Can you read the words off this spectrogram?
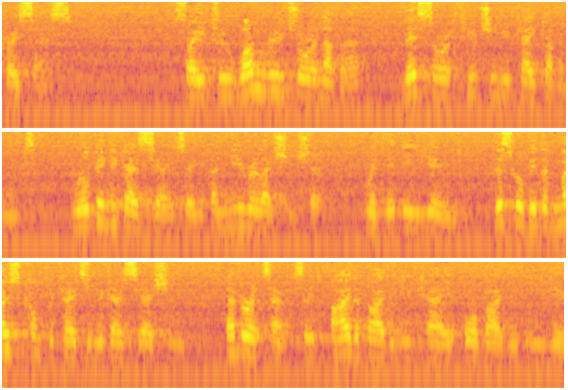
process. So through one route or another, this or a future UK government will be negotiating a new relationship with the EU. This will be the most complicated negotiation ever attempted, either by the UK or by the EU.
